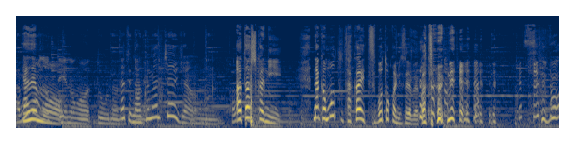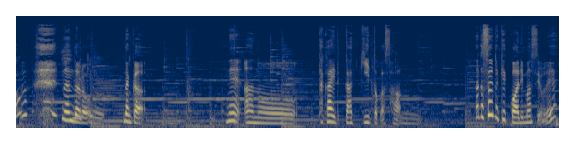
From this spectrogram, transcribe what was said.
食べ物っていうのがどうなんだってなくなっちゃうじゃん、あ確かに。なんかもっと高い壺とかにすればよかったよね。すご なんだろう。なんかねあのー高い楽器とかさ。なんかそういうの結構ありますよね。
